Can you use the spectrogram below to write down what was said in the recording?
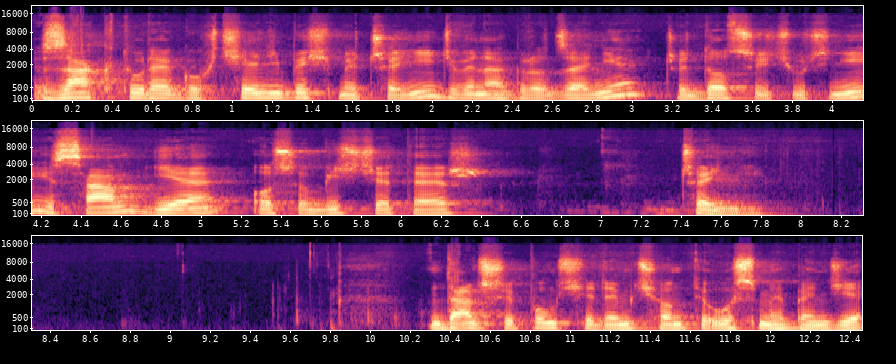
za którego chcielibyśmy czynić wynagrodzenie, czy dosyć uczynienie, sam je osobiście też czyni. Dalszy punkt 78 będzie,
